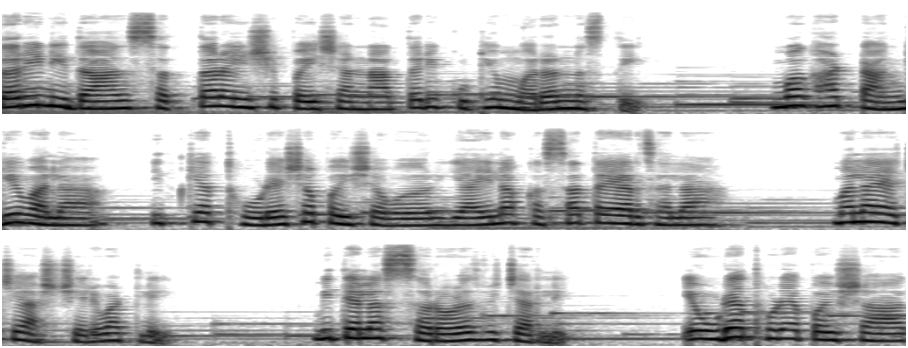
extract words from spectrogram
तरी निदान सत्तर ऐंशी पैशांना तरी कुठे मरण नसते. मग हा टांगेवाला इतक्या थोड्याशा पैशावर यायला कसा तयार झाला? मला याचे आश्चर्य वाटले. मी त्याला सरळच विचारले. एवढ्या थोड्या पैशात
